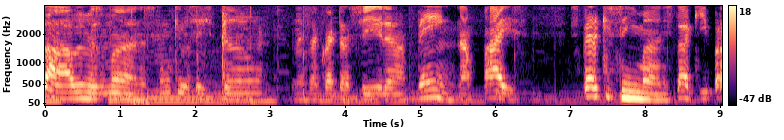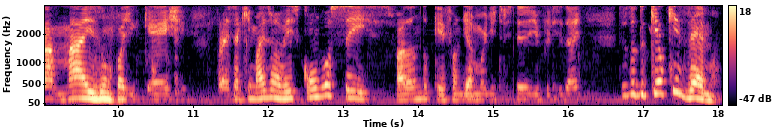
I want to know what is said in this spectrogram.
Salve, meus manos, como que vocês estão nessa quarta-feira? Bem, na paz? Espero que sim, mano. Está aqui para mais um podcast, para estar aqui mais uma vez com vocês, falando do que? Falando de amor, de tristeza, de felicidade, tudo do que eu quiser, mano.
